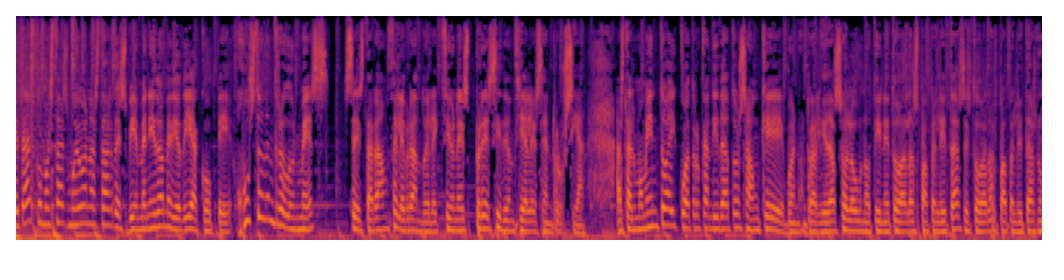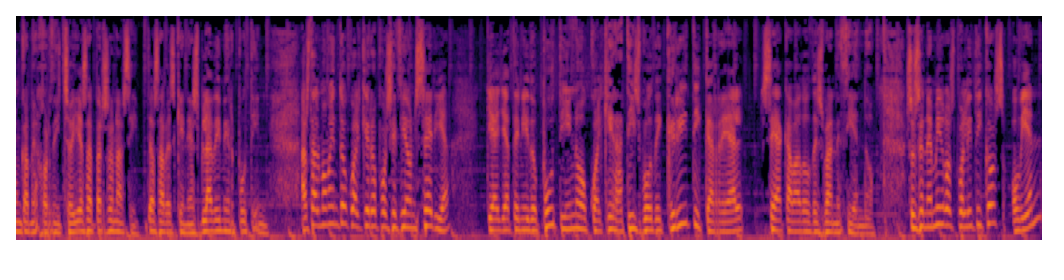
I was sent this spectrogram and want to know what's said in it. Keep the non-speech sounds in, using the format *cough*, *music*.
¿Qué tal? ¿Cómo estás? Muy buenas tardes. Bienvenido a Mediodía Cope. Justo dentro de un mes se estarán celebrando elecciones presidenciales en Rusia. Hasta el momento hay cuatro candidatos, aunque, bueno, en realidad solo uno tiene todas las papeletas. Es todas las papeletas, nunca mejor dicho. Y esa persona sí, ya sabes quién es, Vladimir Putin. Hasta el momento cualquier oposición seria que haya tenido Putin o cualquier atisbo de crítica real se ha acabado desvaneciendo. Sus enemigos políticos, o bien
